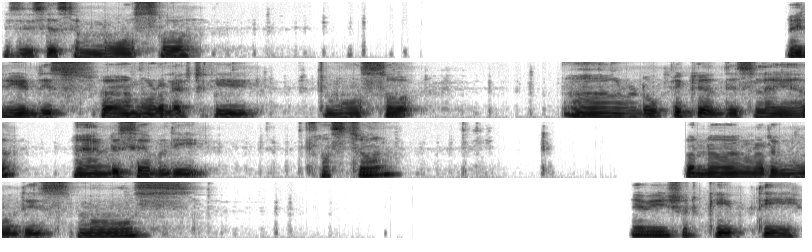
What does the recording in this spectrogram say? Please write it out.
this is just a more so I need this uh, model actually the more so uh, I'm gonna duplicate this layer and disable the first one. But now I'm gonna remove this mouse. Maybe you should keep the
